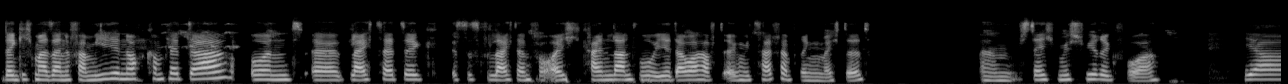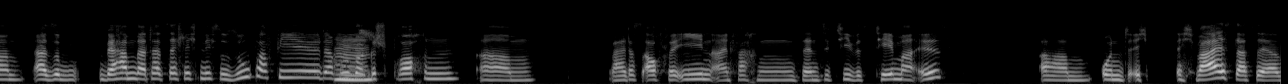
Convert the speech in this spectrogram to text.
denke ich mal, seine Familie noch komplett da und äh, gleichzeitig ist es vielleicht dann für euch kein Land, wo ihr dauerhaft irgendwie Zeit verbringen möchtet. Ähm, Stelle ich mir schwierig vor. Ja, also wir haben da tatsächlich nicht so super viel darüber mhm. gesprochen, ähm, weil das auch für ihn einfach ein sensitives Thema ist. Ähm, und ich ich weiß, dass er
